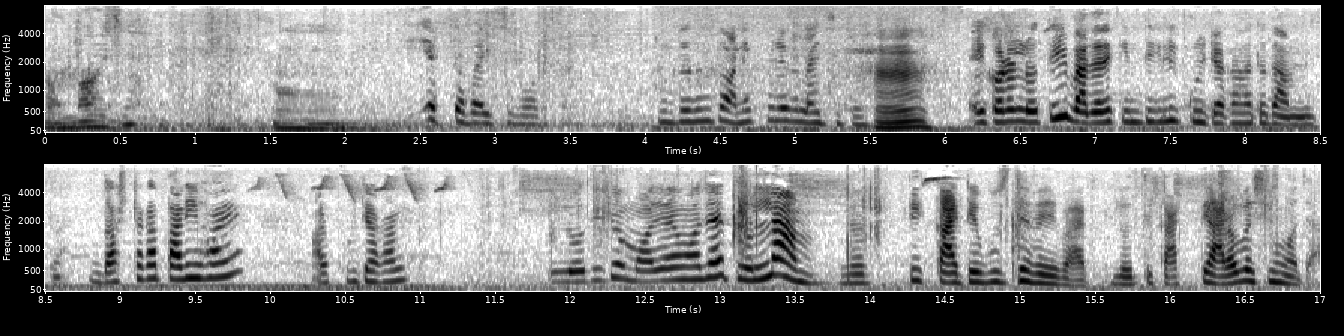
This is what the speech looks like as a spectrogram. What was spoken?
লম্বা হয়েছে। একটা পাইছি বড়। তুলতে তুলতে অনেক তুলে ফেলাইছি তো। এই কটা লতি বাজারে কিনতে গেলে কুড়ি টাকা হয়তো দাম নিত। দশ টাকা তারই হয় আর কুড়ি টাকার লতি তো মজায় মজায় তুললাম। লতি কাটে বুঝতে হবে এবার। লতি কাটতে আরও বেশি মজা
